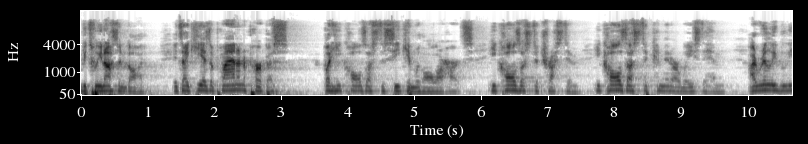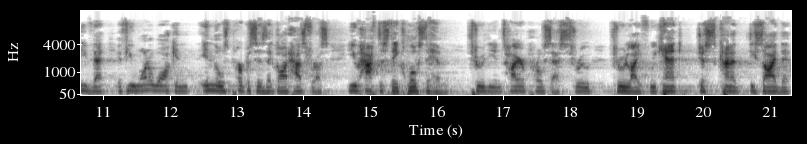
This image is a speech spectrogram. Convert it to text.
between us and God. It's like He has a plan and a purpose, but He calls us to seek Him with all our hearts. He calls us to trust Him. He calls us to commit our ways to Him. I really believe that if you want to walk in, in those purposes that God has for us, you have to stay close to Him through the entire process, through through life. We can't just kind of decide that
